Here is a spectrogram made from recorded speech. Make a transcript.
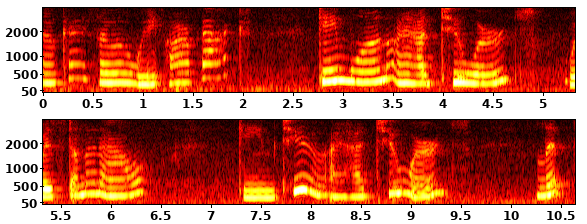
Okay, so we are back. Game one, I had two words, wisdom and owl. Game two, I had two words, lip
